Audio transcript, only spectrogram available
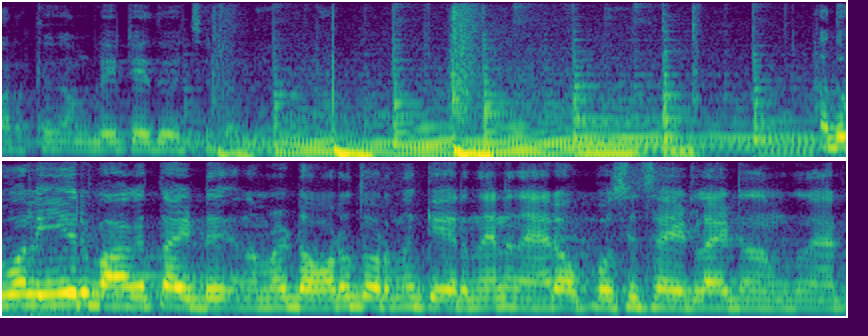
വർക്ക് കംപ്ലീറ്റ് ചെയ്ത് വെച്ചിട്ടുണ്ട്. അതുപോലെ ഈ ഒരു ഭാഗത്തായിട്ട് നമ്മൾ ഡോറ് തുറന്ന് കയറുന്നതിന് നേരെ ഓപ്പോസിറ്റ് സൈഡിലായിട്ട് നമുക്ക് നേരെ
